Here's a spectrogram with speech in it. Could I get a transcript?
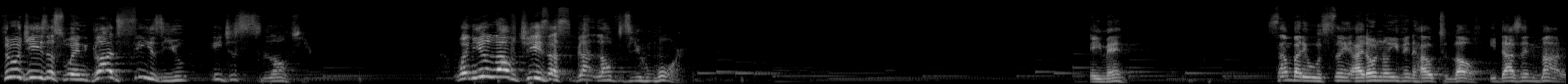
Through Jesus, when God sees you, He just loves you. When you love Jesus, God loves you more. Amen. Somebody will say, I don't know even how to love. It doesn't matter.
